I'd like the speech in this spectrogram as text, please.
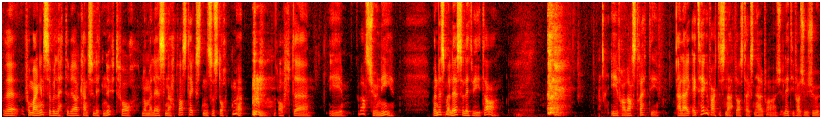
Det, for mange så vil dette være kanskje litt nytt, for når vi leser nattverdsteksten, så stopper vi ofte i vers 29. Men hvis vi leser litt videre, fra vers 30 Eller jeg, jeg tar faktisk nattverdsteksten her ifra, litt fra 27.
